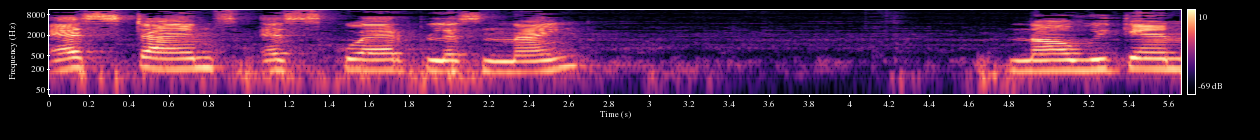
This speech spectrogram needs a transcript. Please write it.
s times s square plus 9 now we can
